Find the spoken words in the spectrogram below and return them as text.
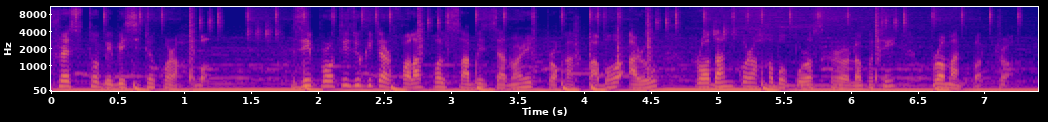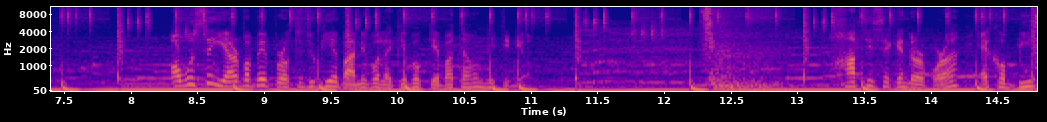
শ্ৰেষ্ঠ বিবেচিত কৰা হ'ব। যি প্ৰতিযোগিতাৰ ফলাফল ছাব্বিছ জানুৱাৰীত প্ৰকাশ পাব আৰু প্ৰদান কৰা হ'ব পুৰস্কাৰৰ লগতে প্ৰমাণ পত্ৰ অৱশ্যে ইয়াৰ বাবে প্ৰতিযোগীয়ে বানিব লাগিব কেইবাটাও নীতি নিয়ম। ষাঠি ছেকেণ্ডৰ পৰা এশ বিছ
